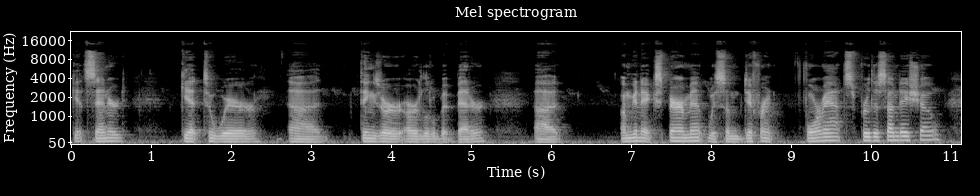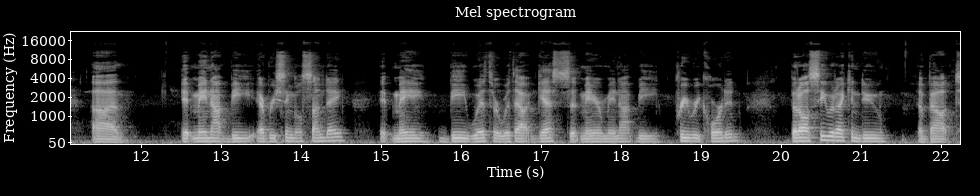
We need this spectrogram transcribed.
get centered, get to where uh, things are, are a little bit better. Uh, I'm going to experiment with some different formats for the Sunday show. Uh, it may not be every single Sunday. It may be with or without guests. It may or may not be pre-recorded but I'll see what I can do about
